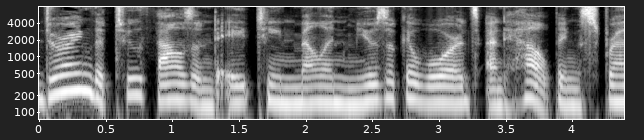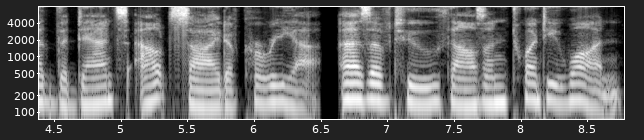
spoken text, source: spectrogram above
during the 2018 Melon Music Awards and helping spread the dance outside of Korea. As of 2021,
